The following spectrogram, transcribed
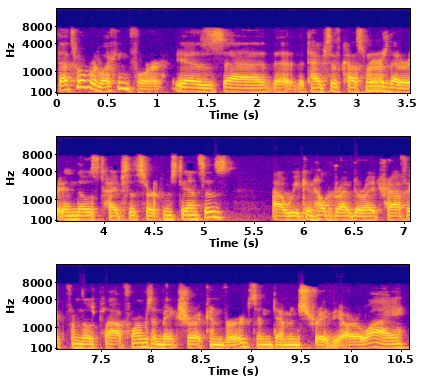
that's what we're looking for is uh, the, the types of customers that are in those types of circumstances. Uh, we can help drive the right traffic from those platforms and make sure it converts and demonstrate the ROI.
